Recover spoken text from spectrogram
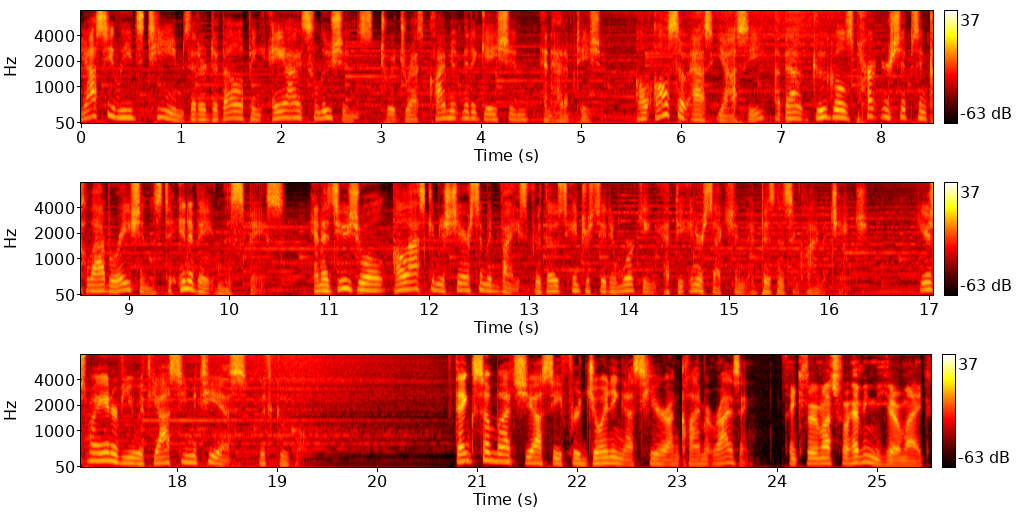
Yossi leads teams that are developing AI solutions to address climate mitigation and adaptation. I'll also ask Yossi about Google's partnerships and collaborations to innovate in this space. And as usual, I'll ask him to share some advice for those interested in working at the intersection of business and climate change. Here's my interview with Yossi Matias with Google. Thanks so much, Yossi, for joining us here on Climate Rising. Thank you very much for having me here, Mike.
